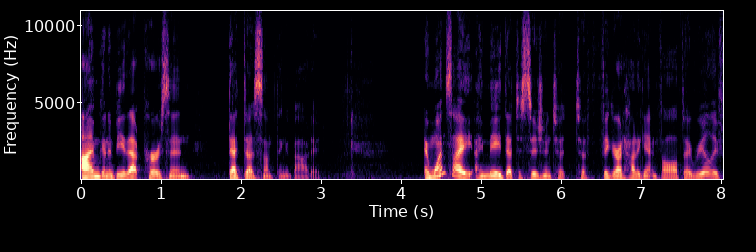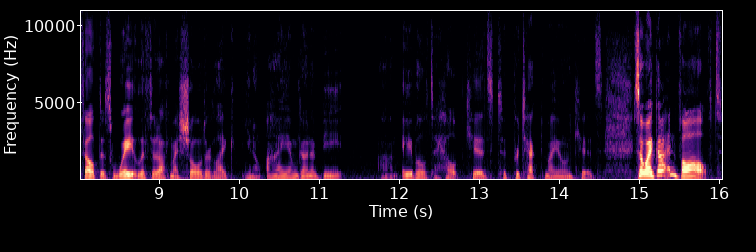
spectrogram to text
I'm going to be that person that does something about it. And once I, I made that decision to, to figure out how to get involved, I really felt this weight lifted off my shoulder like, you know, I am going to be um, able to help kids, to protect my own kids. So I got involved.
